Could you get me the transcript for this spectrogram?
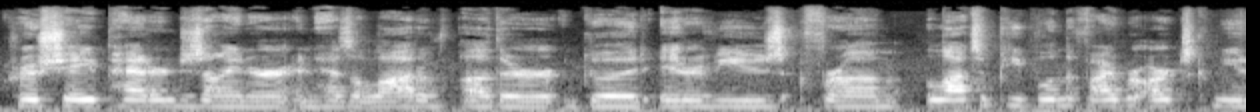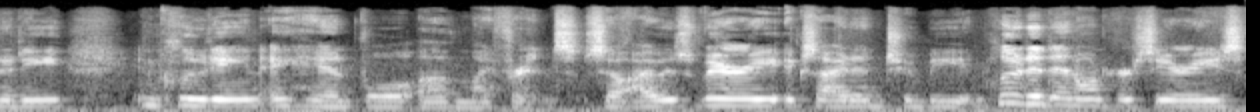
crochet pattern designer and has a lot of other good interviews from lots of people in the fiber arts community, including a handful of my friends. So I was very excited to be included in on her series,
